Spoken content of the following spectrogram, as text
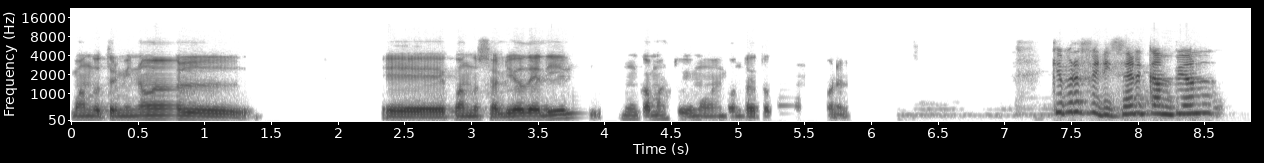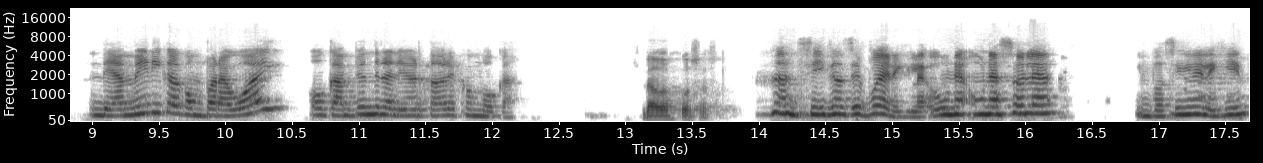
Cuando terminó el, eh, cuando salió de Lille, nunca más estuvimos en contacto con, él. ¿Qué preferís, ser campeón de América con Paraguay o campeón de la Libertadores con Boca? Las dos cosas. sí, no se puede, una, una sola, imposible elegir.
